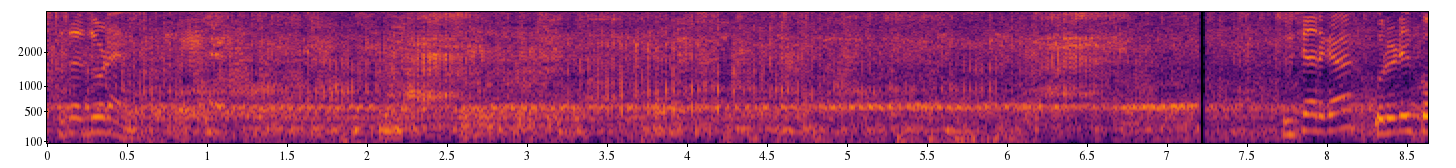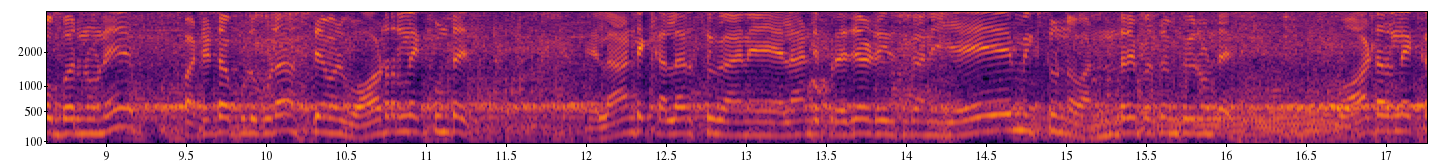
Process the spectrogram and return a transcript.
ఒకసారి చూడండి. చూశారుగా? కురిడి కొబ్బరి నూనె పట్టేటప్పుడు కూడా సేమ్ వాటర్ లెక్క ఉంటుంది ఎలాంటి కలర్స్ కానీ ఎలాంటి ప్రెజర్టివ్స్ కానీ ఏ మిక్స్ ఉండవు. హండ్రెడ్ పర్సెంట్ ప్యూర్ ఉండేది వాటర్ లెక్క.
